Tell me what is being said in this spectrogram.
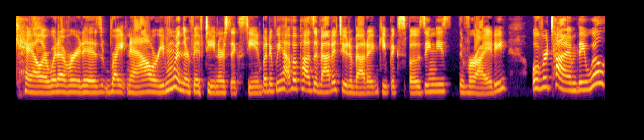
kale or whatever it is right now or even when they're 15 or 16 but if we have a positive attitude about it and keep exposing these the variety over time they will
